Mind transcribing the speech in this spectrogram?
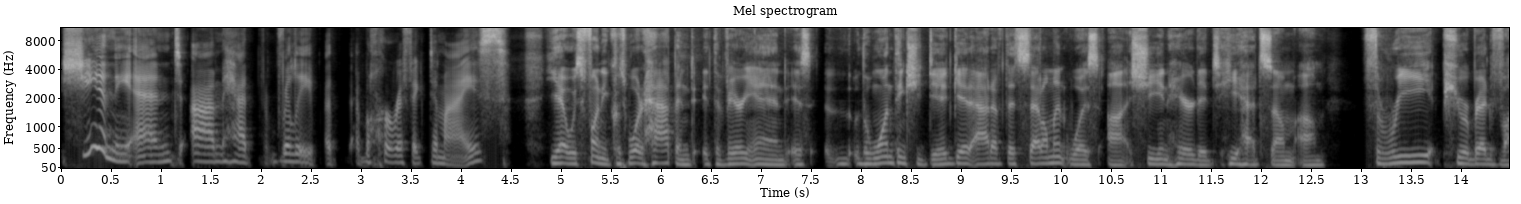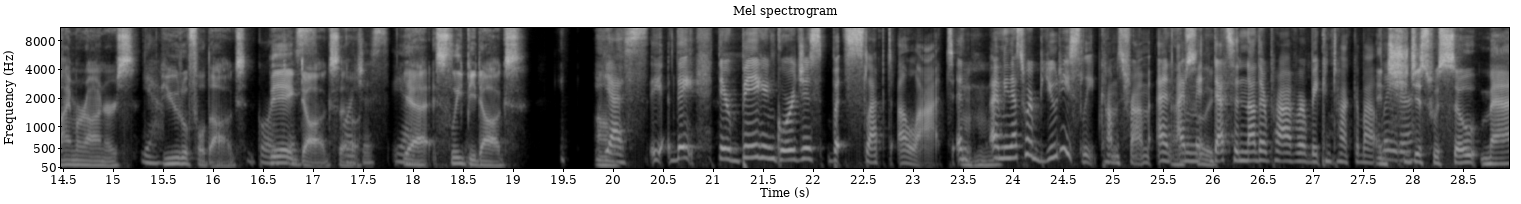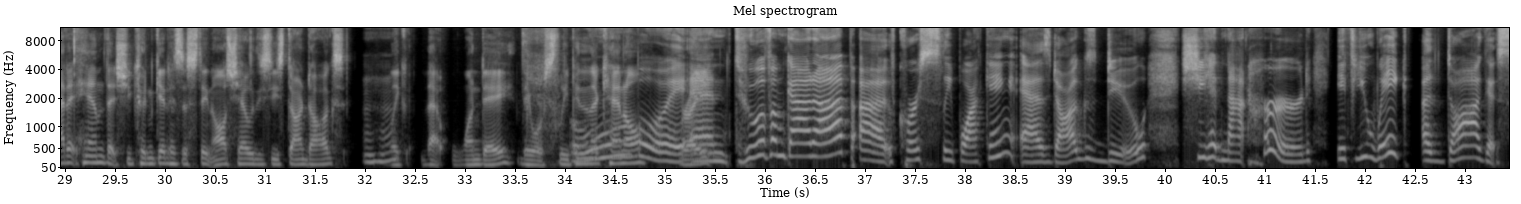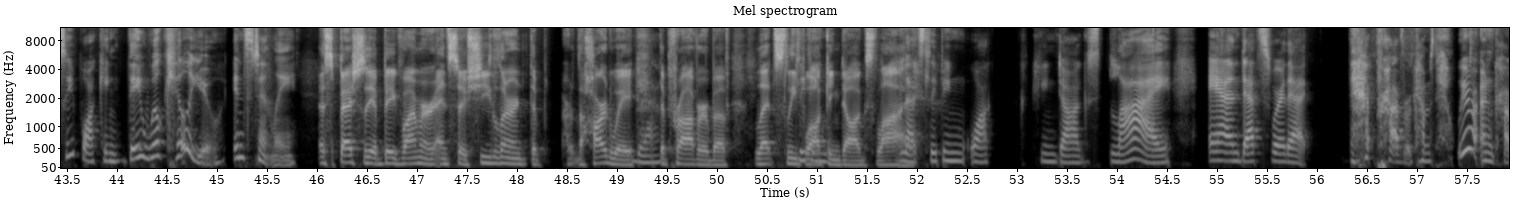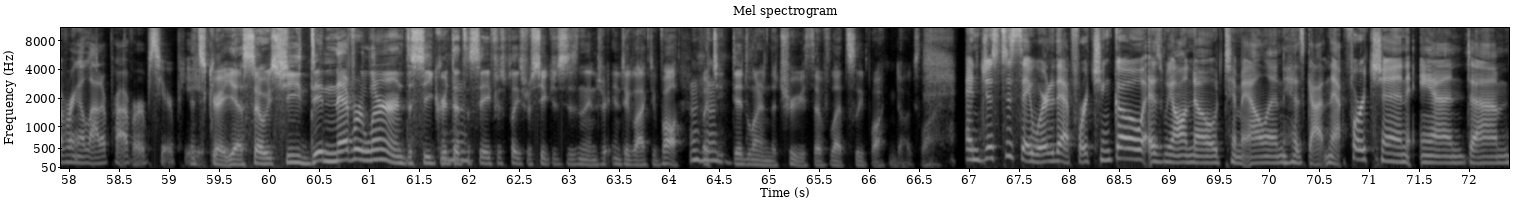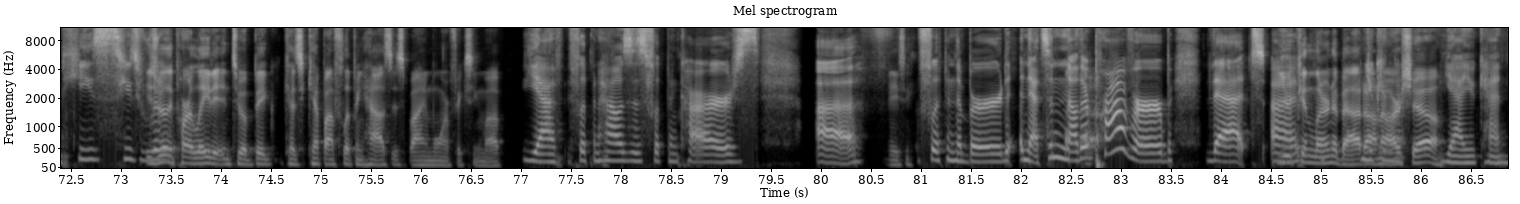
she in the end, um, had really a, a horrific demise. Yeah, it was funny because what happened at the very end is the one thing she did get out of the settlement was uh, she inherited, he had some um, three purebred Weimaraners, Yeah. beautiful dogs, big dogs, though. Gorgeous. Yeah. Yeah. sleepy dogs. Um, Yes, they they're big and gorgeous, but slept a lot, and Mhm. I mean that's where beauty sleep comes from. And I mean that's another proverb we can talk about And later. she just was so mad at him that she couldn't get his estate. And all she had was these darn dogs. Mhm. Like that one day, they were sleeping in their Oh, kennel. boy. right? And two of them got up, uh, of course, sleepwalking, as dogs do. She had not heard if you wake a dog that's sleepwalking, they will kill you instantly. Especially a big Weimar. And so she learned the the hard way Yeah. the proverb of "Let sleepwalking dogs lie." Let sleeping walking dogs lie. And that's where that. That proverb comes. We're uncovering a lot of proverbs here, Pete. It's great. Yeah. So she did never learn the secret that Mhm. the safest place for secrets is in the inter- intergalactic vault, Mhm. but she did learn the truth of let sleepwalking dogs lie. And just to say, where did that fortune go? As we all know, Tim Allen has gotten that fortune, and um, he's he's, He's really parlayed it into a big because he kept on flipping houses, buying more, and fixing them up. yeah, flipping houses, flipping cars, uh, Amazing. flipping the bird, and that's another proverb that uh, you can learn about on our learn- show. Yeah, you can.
